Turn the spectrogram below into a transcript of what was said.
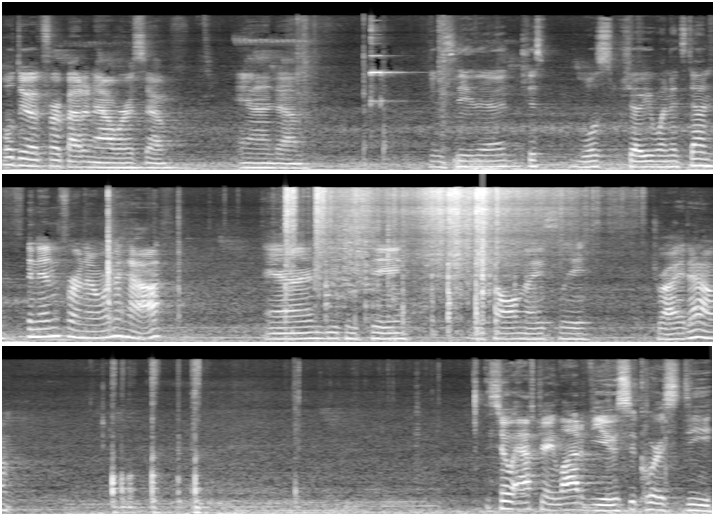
we'll do it for about an hour or so. And um, you can see that just we'll show you when it's done. Been in for an hour and a half, and you can see it's all nicely dried out. So after a lot of use, of course, the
